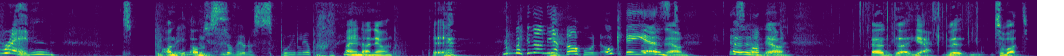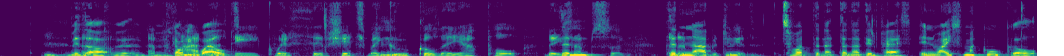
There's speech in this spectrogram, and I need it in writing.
Bryn! Ond... Ond... Just o fewn o spoilio pob... Mae hynna'n iawn. Mae hynna'n iawn. Oce, yes. Mae hynna'n iawn. And, uh, yeah, Ie, tywad, fydd o... Gawn ni weld... Y gwerthu'r shit mae hmm. Google neu Apple neu Samsung. Dyna... Dyna... dyna di'r peth. Unwaith mae Google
